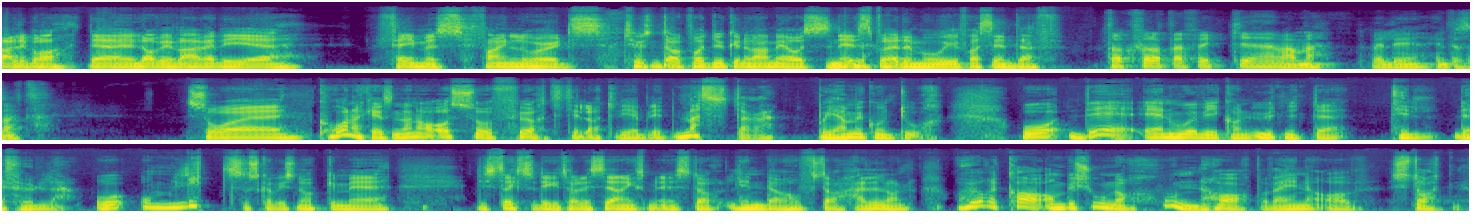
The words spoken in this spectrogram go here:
Veldig bra. Det lar vi være de eh, famous final words. Tusen takk for at du kunne være med oss, Nils Bredemo fra Sintef. Takk for at jeg fikk eh, være med. Veldig interessant. Så eh, koronakrisen den har også ført til at vi er blitt mestere på hjemmekontor. Og det er noe vi kan utnytte til det fulle. Og om litt så skal vi snakke med distrikts- og digitaliseringsminister Linda Hofstad Helleland og høre hva ambisjoner hun har på vegne av staten.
